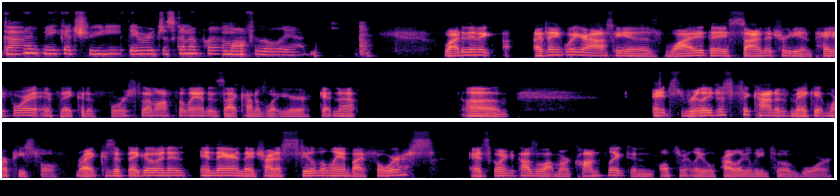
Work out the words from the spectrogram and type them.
government make a treaty if they were just gonna put them off of the land? Why did they make? I think what you're asking is why did they sign the treaty and pay for it if they could have forced them off the land? Is that kind of what you're getting at? Um, it's really just to kind of make it more peaceful, right? Because if they go in, in in there and they try to steal the land by force, it's going to cause a lot more conflict and ultimately will probably lead to a war.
